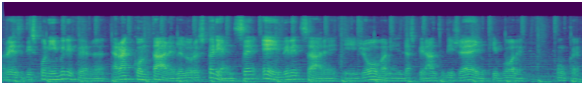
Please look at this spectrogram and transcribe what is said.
resi disponibili per raccontare le loro esperienze e indirizzare i giovani, gli aspiranti DJ o chi vuole comunque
